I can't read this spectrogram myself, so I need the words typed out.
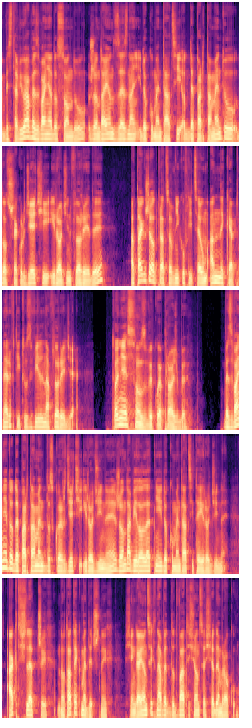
wystawiła wezwania do sądu, żądając zeznań i dokumentacji od Departamentu do Trzech Dzieci i Rodzin Florydy, a także od pracowników liceum Anny Kepner w Titusville na Florydzie. To nie są zwykłe prośby. Wezwanie do Departament do Square Dzieci i Rodziny żąda wieloletniej dokumentacji tej rodziny, akt śledczych, notatek medycznych, sięgających nawet do 2007 roku.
